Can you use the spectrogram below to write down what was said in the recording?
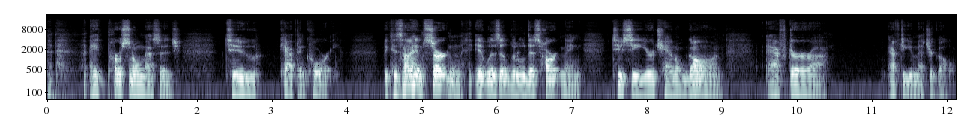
a personal message to Captain Corey, because I am certain it was a little disheartening to see your channel gone after uh, after you met your goal.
